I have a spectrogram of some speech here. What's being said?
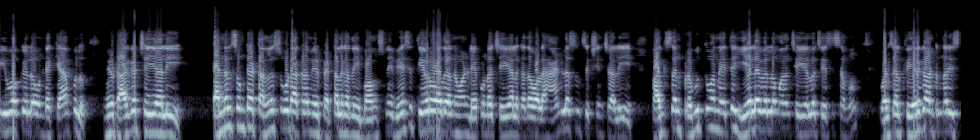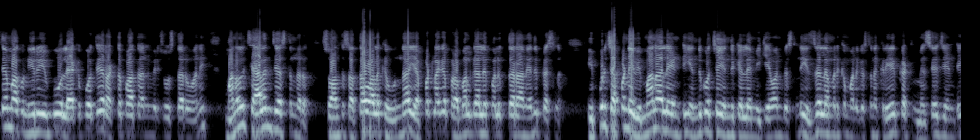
POK లో ఉండే క్యాంపులు మీరు టార్గెట్ చేయాలి. టన్నెల్స్ ఉంటే టన్నెల్స్ కూడా అక్కడ మీరు పెట్టాలి కదా ఈ బాంబ్స్ని. వేసి తీవ్రవాదాన్ని వాళ్ళు లేకుండా చేయాలి కదా. వాళ్ళ హ్యాండ్లెస్ శిక్షించాలి. పాకిస్తాన్ ప్రభుత్వాన్ని అయితే ఏ లెవెల్లో మనం చేయాలో చేసేసాము. వాళ్ళు చాలా క్లియర్గా అంటున్నారు ఇస్తే మాకు నీరు ఇవ్వు లేకపోతే రక్తపాతాన్ని మీరు చూస్తారు అని మనల్ని ఛాలెంజ్ చేస్తున్నారు. సో అంత సత్తా వాళ్ళకి ఉందా? ఎప్పట్లాగే ప్రబల్గాలే పలుకుతారా అనేది ప్రశ్న. ఇప్పుడు చెప్పండి విమానాలు ఏంటి? ఎందుకు వచ్చాయి? ఎందుకు వెళ్ళాయి? మీకు ఏమనిపిస్తుంది ఇజ్రాయెల్ అమెరికా మనకి ఇస్తున్న క్లియర్ కట్ మెసేజ్ ఏంటి?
